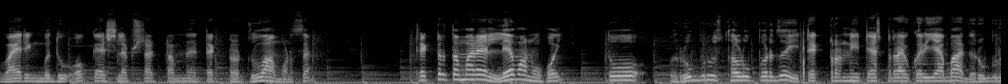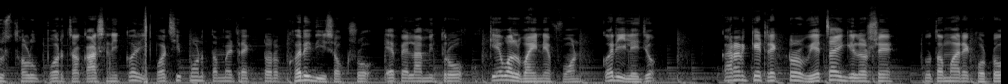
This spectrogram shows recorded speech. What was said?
વાયરિંગ બધું ઓકે સ્લેપસ્ટાર્ટ તમને ટ્રેક્ટર જોવા મળશે. ટ્રેક્ટર તમારે લેવાનું હોય તો રૂબરૂ સ્થળ ઉપર જઈ ટ્રેક્ટરની ટેસ્ટ ડ્રાઈવ કર્યા બાદ રૂબરૂ સ્થળ ઉપર ચકાસણી કરી, પછી પણ તમે ટ્રેક્ટર ખરીદી શકશો. એ પહેલાં મિત્રો કેવલભાઈને ફોન કરી લેજો. કારણ કે ટ્રેક્ટર વેચાઈ ગયેલો છે, તો તમારે ખોટો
